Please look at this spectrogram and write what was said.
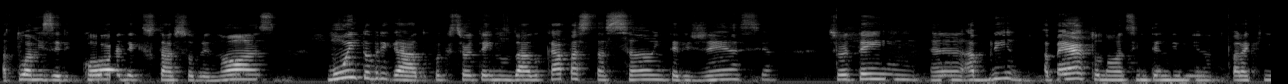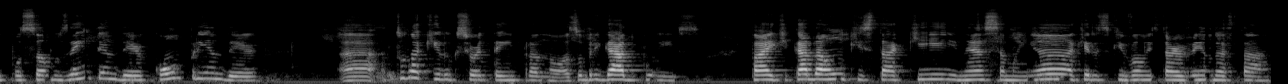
a tua misericórdia que está sobre nós. Muito obrigado, porque o Senhor tem nos dado capacitação, inteligência. O Senhor tem é, abrido, aberto o nosso entendimento para que possamos entender, compreender uh, tudo aquilo que o Senhor tem para nós. Obrigado por isso. Pai, que cada um que está aqui nessa manhã, aqueles que vão estar vendo esta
